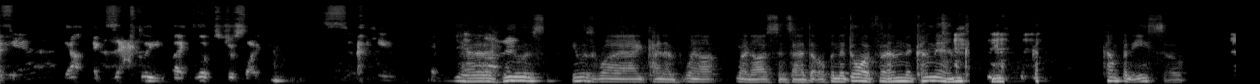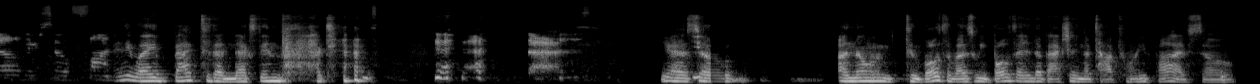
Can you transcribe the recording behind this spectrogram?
Tiffy. Yeah, Yeah, exactly. Like looks just like. so cute. Yeah, he was he was why I kind of went off went off since I had to open the door for him to come in company. So Oh, they're so fun. anyway, back to the next impact. yeah, so unknown to both of us, we both ended up actually in the top 25. So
